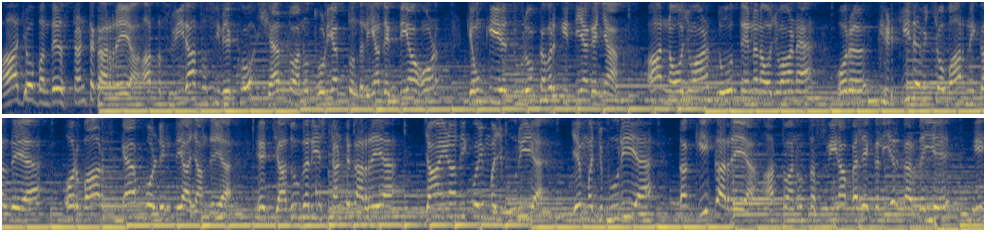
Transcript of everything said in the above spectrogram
ਆ ਜੋ ਬੰਦੇ ਸਟੰਟ ਕਰ ਰਹੇ ਆ ਆ ਤਸਵੀਰਾਂ ਤੁਸੀਂ ਵੇਖੋ, ਸ਼ਾਇਦ ਤੁਹਾਨੂੰ ਥੋੜੀਆਂ ਧੁੰਦਲੀਆਂ ਦਿਖਦੀਆਂ ਹੋਣ, ਕਿਉਂਕਿ ਇਹ ਦੂਰੋਂ ਕਵਰ ਕੀਤੀਆਂ ਗਈਆਂ। ਆ ਨੌਜਵਾਨ, ਦੋ ਤਿੰਨ ਨੌਜਵਾਨ ਹੈ, ਔਰ ਖਿੜਕੀ ਦੇ ਵਿੱਚੋਂ ਬਾਹਰ ਨਿਕਲਦੇ ਆ, ਔਰ ਬਾਹਰ ਸਕੈਪ ਹੋਲਡਿੰਗ ਤੇ ਆ ਜਾਂਦੇ ਆ। ਇਹ ਜਾਦੂਗਰੀ ਸਟੰਟ ਕਰ ਰਹੇ ਆ, ਜਾਂ ਇਹਨਾਂ ਦੀ ਕੋਈ ਮਜਬੂਰੀ ਹੈ? ਜੇ ਮਜਬੂਰੀ ਹੈ, ਤਾਂ ਕੀ ਕਰ ਰਹੇ ਆ? ਆ ਤੁਹਾਨੂੰ ਤਸਵੀਰਾਂ ਪਹਿਲੇ ਕਲੀਅਰ ਕਰ ਦਈਏ ਕਿ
